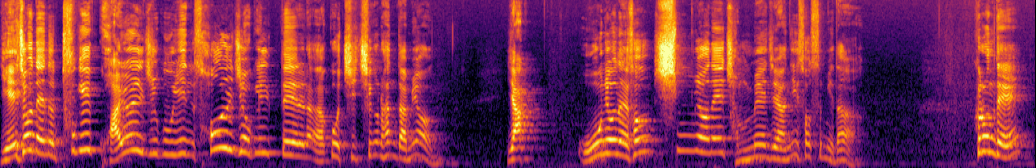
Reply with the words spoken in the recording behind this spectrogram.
예전에는 투기 과열 지구인 서울 지역 일대라고 지칭을 한다면 약 5년에서 10년의 전매 제한이 있었습니다. 그런데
